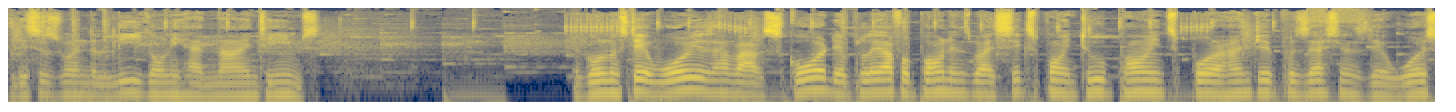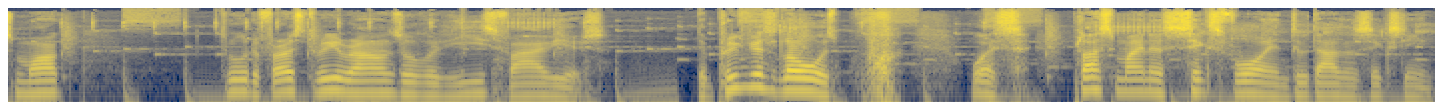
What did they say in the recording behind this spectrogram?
And this is when the league only had nine teams. The Golden State Warriors have outscored their playoff opponents by 6.2 points per 100 possessions, their worst mark through the first three rounds over these five years. The previous low was was plus minus 6-4 in 2016,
